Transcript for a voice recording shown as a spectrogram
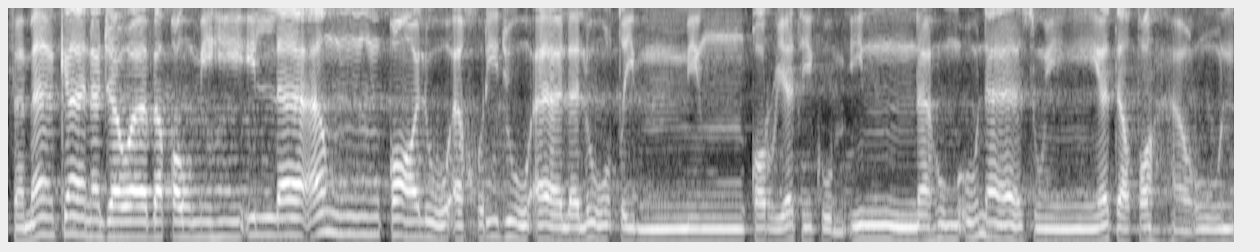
فما كان جواب قومه الا ان قالوا اخرجوا ال لوط من قريتكم انهم اناس يتطهرون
